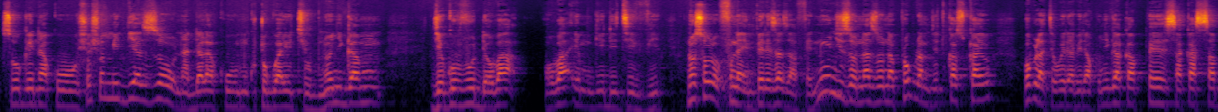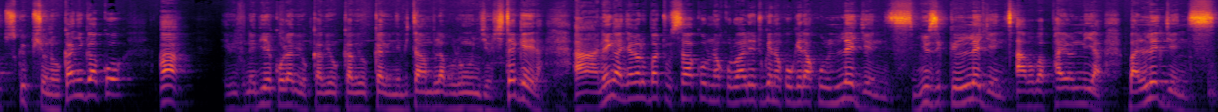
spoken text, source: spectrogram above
so ogenda ku social media zo naddala ku mukutu gwa youtube nonyigamu gye guvudde oba oba mgd tv nosobola okufuna empeereza zaffe. Nungi zonna zonna programu gye tukasukayo wabula tewerabira kunyiga kapeesa ka subscription okanyigako ah, ebintu nebyekola byokka byokka byokka ne bitambula bulungi. Okitegeera naye nga njagala obatuusaako olunaku lwaleero tugenda kwogera ku legends music legends abo ba pioneer ba legends.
